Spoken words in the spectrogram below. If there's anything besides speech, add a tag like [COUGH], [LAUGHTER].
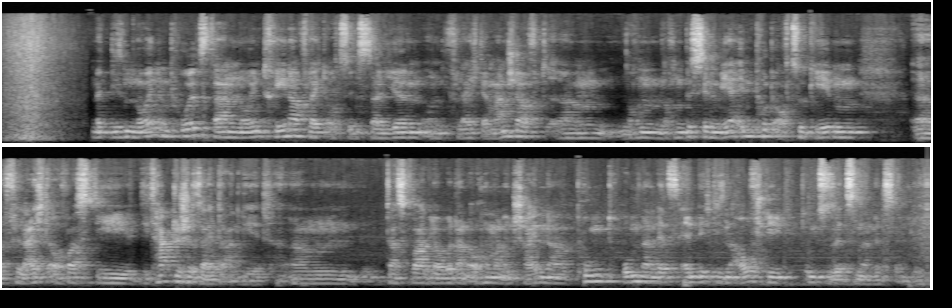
mit diesem neuen Impuls da einen neuen Trainer vielleicht auch zu installieren und vielleicht der Mannschaft ähm, noch, noch ein bisschen mehr Input auch zu geben, äh, vielleicht auch was die, die taktische Seite angeht. Ähm, das war, glaube ich, dann auch nochmal ein entscheidender Punkt, um dann letztendlich diesen Aufstieg umzusetzen dann letztendlich.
